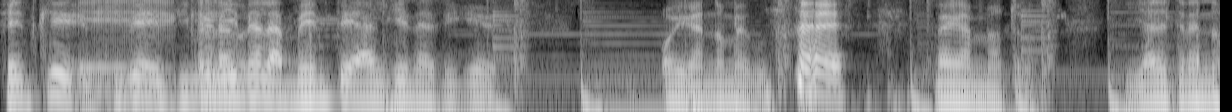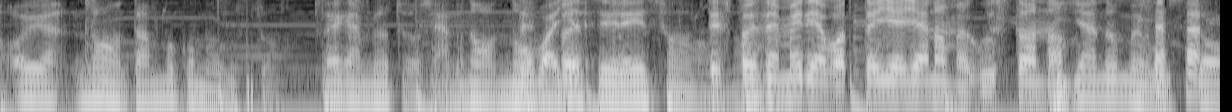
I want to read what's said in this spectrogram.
Es que sí, me, eh, viene a la mente alguien así que, oiga, no me gustó, tráigame otro. Y ya le traen, oiga, no, tampoco me gustó, tráigame otro. O sea, no, no vaya a ser eso. Después de media botella ya no me gustó, ¿no? Sí, ya no me gustó.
